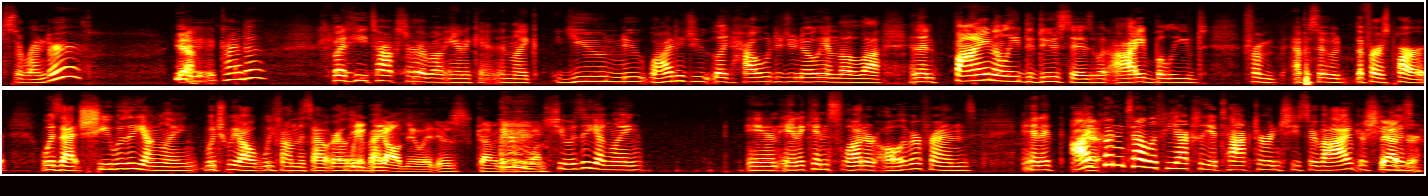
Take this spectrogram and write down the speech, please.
surrender Yeah. kind of. But he talks to her about Anakin and like you knew why did you like how did you know him la la la and then finally deduces what I believed from episode the first part was that she was a youngling which we all we found this out earlier We, but we all knew it. It was kind of an easy one. she was a youngling and Anakin slaughtered all of her friends and it I And- couldn't tell if he actually attacked her and she survived or she just her.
